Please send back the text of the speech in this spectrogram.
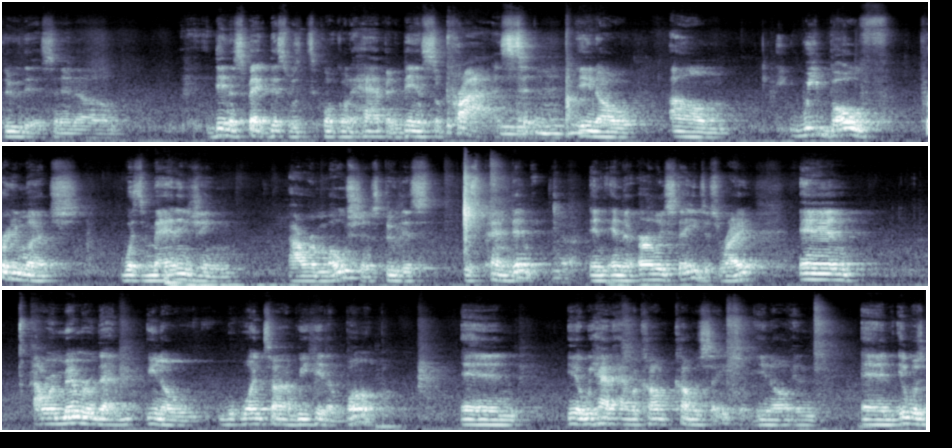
through this and um, didn't expect this was going to happen, being surprised, you know, um, we both pretty much was managing our emotions through this this pandemic Yeah. in, in the early stages, right? And I remember that, you know, one time we hit a bump and, you know, we had to have a com- conversation, you know, and, and it was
